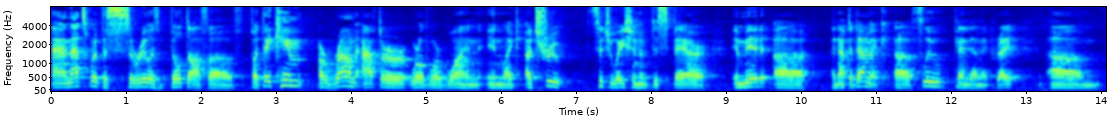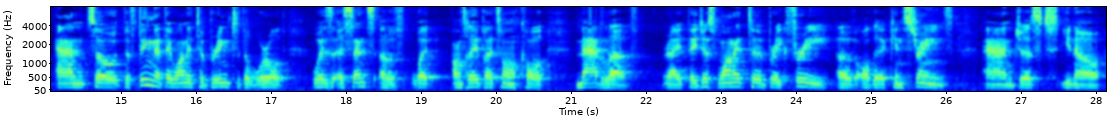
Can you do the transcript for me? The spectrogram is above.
and that's what the surrealists built off of. But they came around after World War One in like a true situation of despair amid uh, an epidemic, a flu pandemic, right? Um, and so the thing that they wanted to bring to the world was a sense of what André Breton called mad love, right? They just wanted to break free of all the constraints and just, you know,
